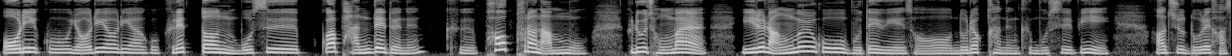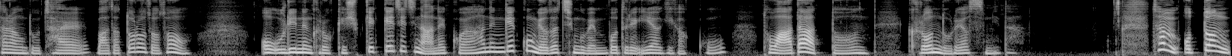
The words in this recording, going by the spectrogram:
어리고 여리여리하고 그랬던 모습과 반대되는 그 파워풀한 안무, 그리고 정말 이를 악물고 무대 위에서 노력하는 그 모습이 아주 노래 가사랑도 잘 맞아 떨어져서 어, 우리는 그렇게 쉽게 깨지진 않을 거야 하는 게 꼭 여자친구 멤버들의 이야기 같고 더 와닿았던 그런 노래였습니다. 참 어떤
